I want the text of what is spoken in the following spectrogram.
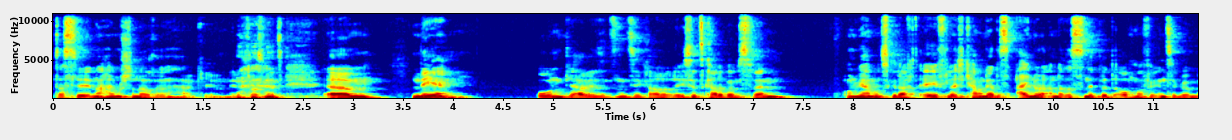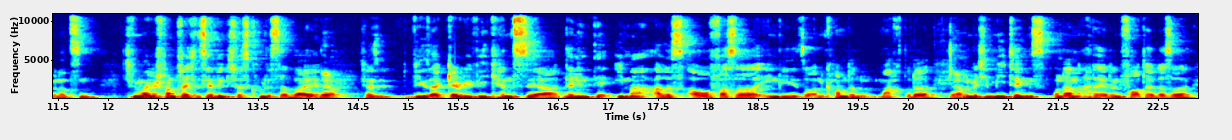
dass wir in einer halben Stunde auch. Äh, okay, nee, das lassen wir jetzt. ähm, nee, und ja, wir sitzen jetzt hier gerade, oder ich sitze gerade beim Sven und wir haben uns gedacht, ey, vielleicht kann man ja das ein oder andere Snippet auch mal für Instagram benutzen. Ich bin mal gespannt, vielleicht ist ja wirklich was Cooles dabei. Ja. Ich weiß, wie gesagt, Gary Vee kennst du ja, der mhm. nimmt ja immer alles auf, was er irgendwie so an Content macht oder ja. irgendwelche Meetings und dann hat er ja den Vorteil, dass er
